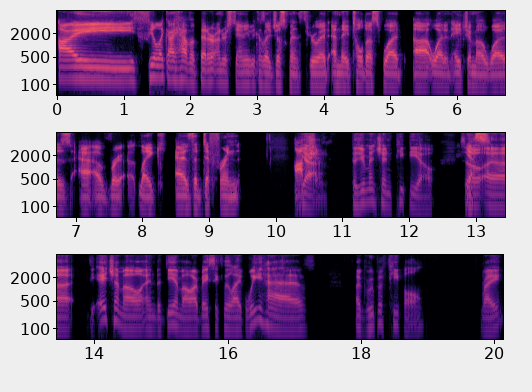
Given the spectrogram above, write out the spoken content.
I feel like I have a better understanding because I just went through it and they told us what uh what an HMO was a, like as a different Yeah. option. because you mentioned PPO. So Yes. uh, the HMO and the DMO are basically like we have a group of people, right,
